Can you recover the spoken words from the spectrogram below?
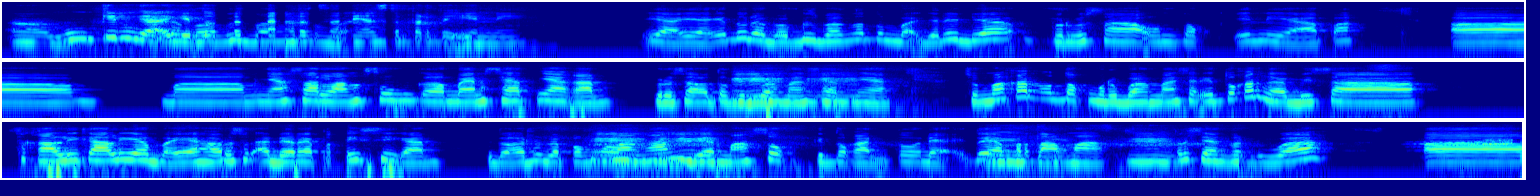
Uh, mungkin nggak gitu pesan-pesan yang seperti ini. Ya ya itu udah bagus banget tuh mbak. Jadi dia berusaha untuk ini ya apa uh, menyasar langsung ke mindsetnya kan berusaha untuk berubah mindsetnya. Cuma kan untuk merubah mindset itu kan nggak bisa sekali-kali ya mbak ya. Harus ada repetisi kan itu harus ada pengulangan biar masuk gitu kan. Itu itu yang pertama. Terus yang kedua uh,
